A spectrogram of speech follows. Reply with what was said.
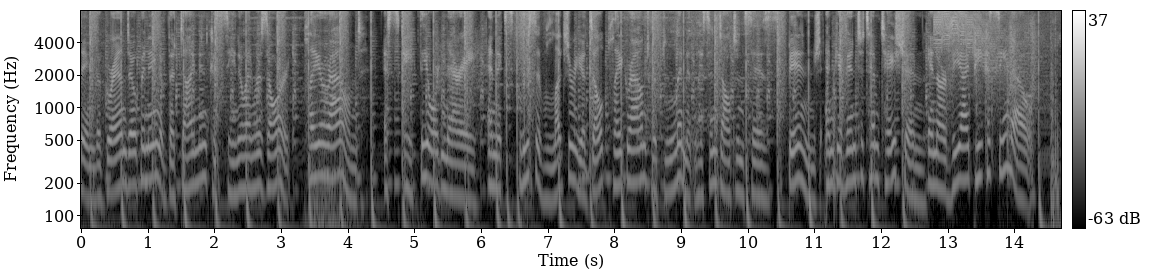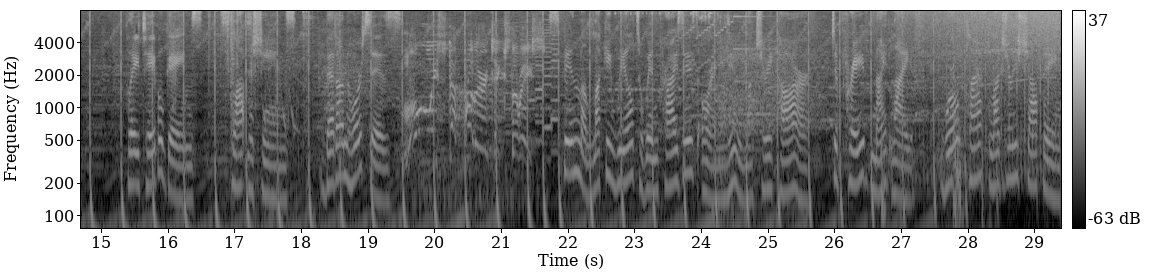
Announcing the grand opening of the Diamond Casino and Resort. Play around, escape the ordinary, an exclusive luxury adult playground with limitless indulgences. Binge and give in to temptation in our VIP casino. Play table games, slot machines, bet on horses, Lonely stepbrother takes the race. spin the lucky wheel to win prizes or a new luxury car. Depraved nightlife, world class luxury shopping.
